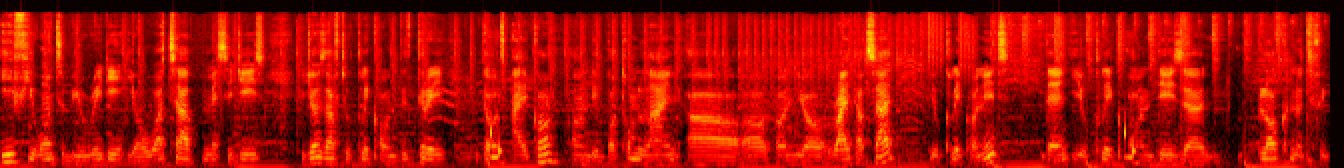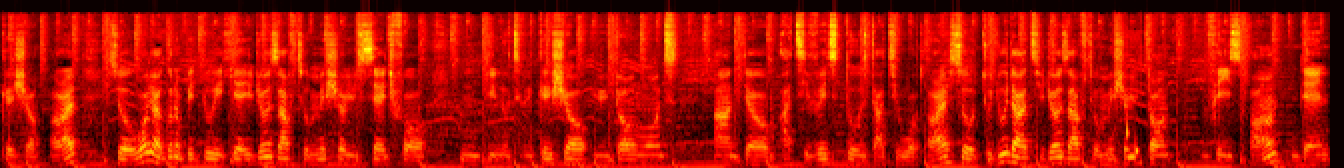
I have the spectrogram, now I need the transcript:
if you want to be reading your whatsapp messages you just have to click on the three dot icon on the bottom line uh, uh, on your right hand side. You click on it then you click on this uh, block notification all right? So what you're going to be doing here you just have to make sure you search for the notification you don't want and um, activate those that you want all right? So to do that you just have to make sure you turn this on then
